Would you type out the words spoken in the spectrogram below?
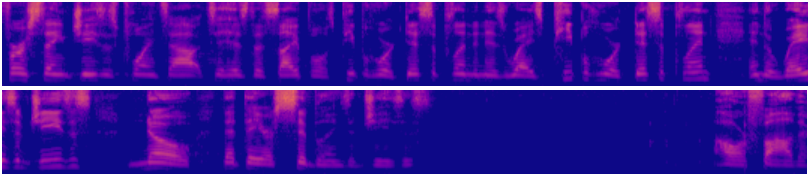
First thing Jesus points out to his disciples, people who are disciplined in his ways, people who are disciplined in the ways of Jesus, know that they are siblings of Jesus. Our Father.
